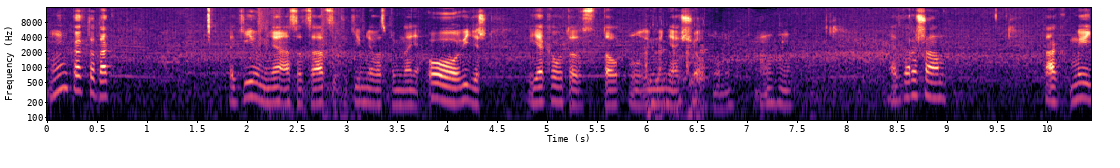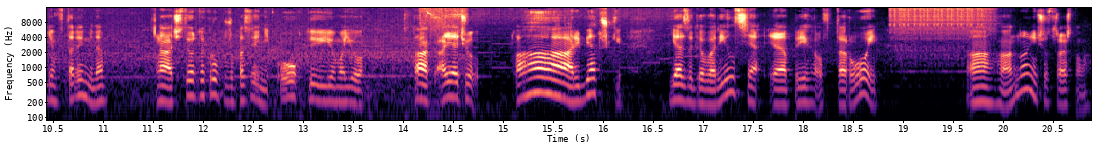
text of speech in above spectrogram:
Ну, как-то так. Такие у меня ассоциации, такие у меня воспоминания. О, видишь, я кого-то столкнул, и меня щелкнули. Угу. Это хорошо. Так, мы едем вторыми, да? А, четвертый круг уже последний. Ох ты, ее-мое. Так, а я что? А, ребятушки, я заговорился, я приехал второй. Ага, ну ничего страшного.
